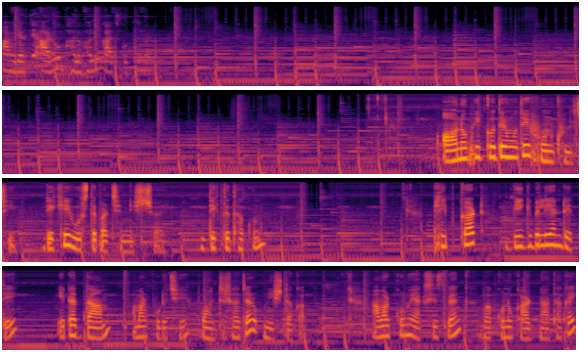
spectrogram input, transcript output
আমি যাতে আরও ভালো ভালো কাজ করতে পারি। অনভিজ্ঞদের মতোই ফোন খুলছি। দেখেই বুঝতে পারছেন নিশ্চয়। দেখতে থাকুন। ফ্লিপকার্ট বিগ বিলিয়ন ডেতে এটার দাম আমার পড়েছে পঞ্চাশ হাজার উনিশ টাকা। আমার কোনো অ্যাক্সিস ব্যাংক বা কোনো কার্ড না থাকায়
